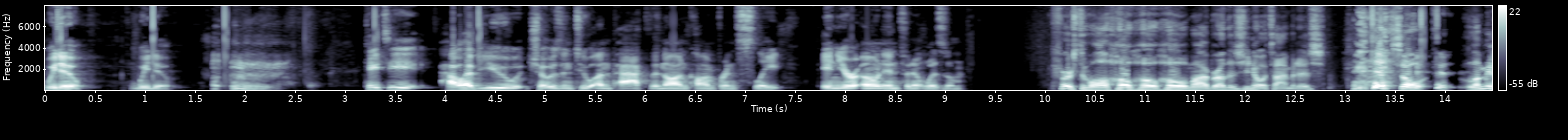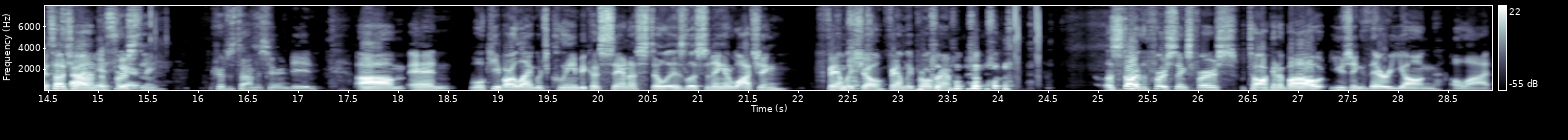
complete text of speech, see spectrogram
We do. We do. KT, how have you chosen to unpack the non conference slate in your own infinite wisdom? First of all, ho ho ho, my brothers. You know what time it is. So let me touch on the first here. thing. Christmas time is here indeed. Um, and we'll keep our language clean because Santa still is listening and watching. Family show, family program. Let's start the first things first, talking about using they're young a lot.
